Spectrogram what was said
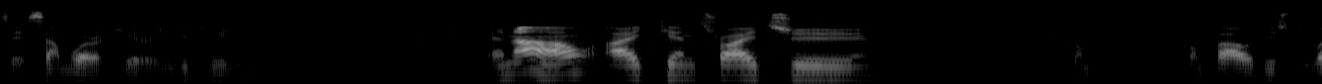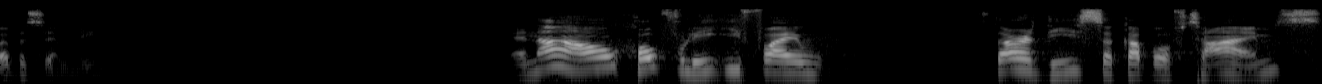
let's say, somewhere here in between. And now I can try to comp compile this to WebAssembly. And now, hopefully, if I start this a couple of times,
